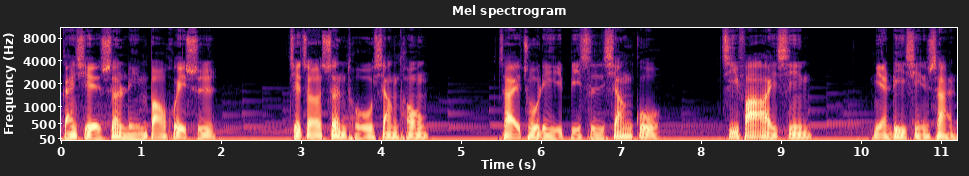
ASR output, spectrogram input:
感谢圣灵保惠师，借着圣徒相通，在主里彼此相顾，激发爱心，勉励行善。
